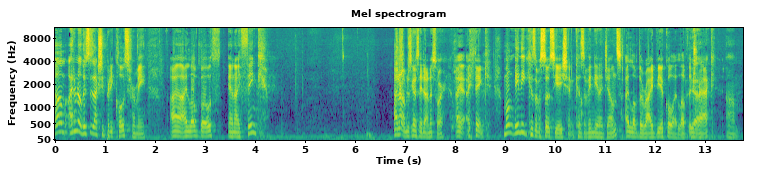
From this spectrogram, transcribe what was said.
Um, I don't know. This is actually pretty close for me. I, I love both, and I think. I don't know. I'm just gonna say dinosaur. I, I think Mo- mainly because of association, because of Indiana Jones. I love the ride vehicle. I love the Yeah. track. Um,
